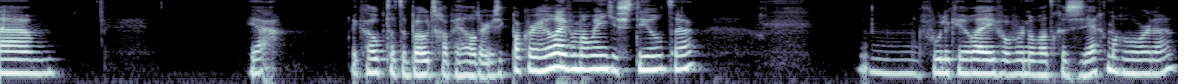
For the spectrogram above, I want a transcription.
Um, ja, ik hoop dat de boodschap helder is. Ik pak weer heel even een momentje stilte. Mm, voel ik heel even of er nog wat gezegd mag worden.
